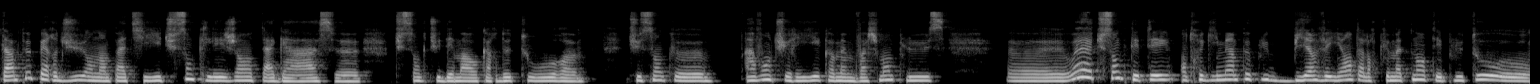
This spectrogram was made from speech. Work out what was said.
tu es un peu perdu en empathie, tu sens que les gens t'agacent, euh, tu sens que tu démarres au quart de tour, euh, tu sens que avant tu riais quand même vachement plus. Ouais, tu sens que tu étais, entre guillemets, un peu plus bienveillante, alors que maintenant tu es plutôt,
